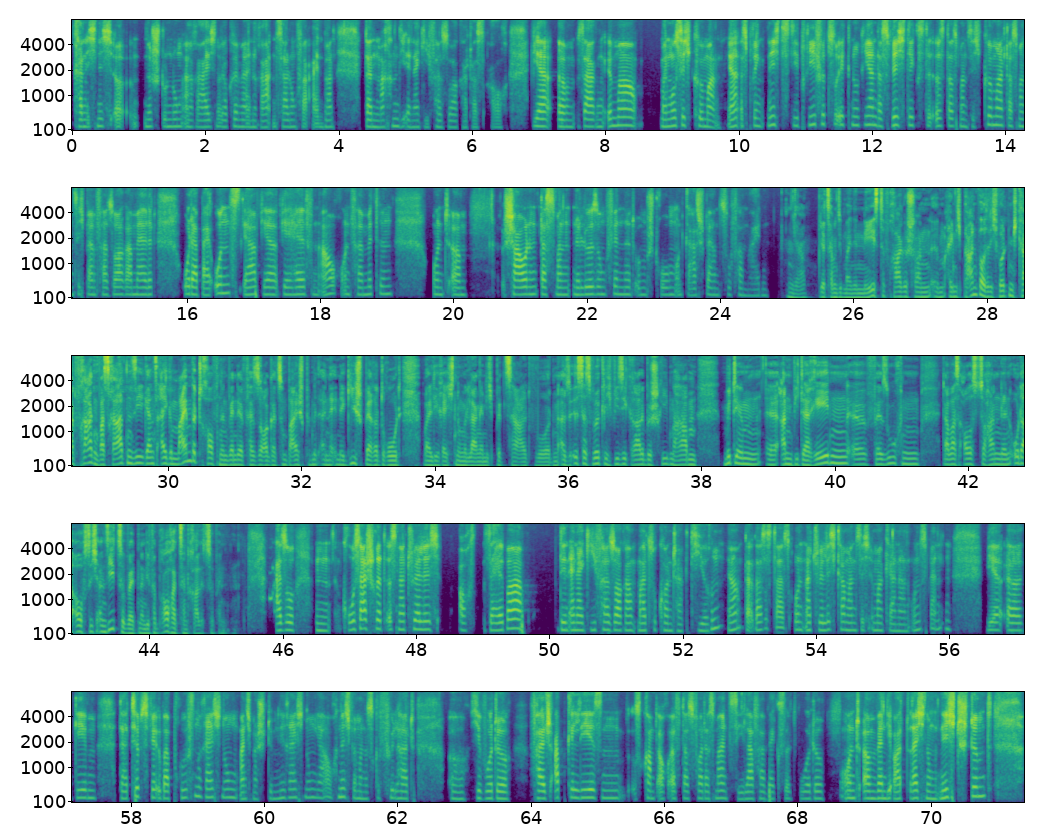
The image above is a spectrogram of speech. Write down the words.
kann ich nicht äh, eine Stundung erreichen oder können wir eine Ratenzahlung vereinbaren, dann machen die Energieversorger das auch. Wir ähm, sagen immer, man muss sich kümmern. Ja, es bringt nichts, die Briefe zu ignorieren. Das Wichtigste ist, dass man sich kümmert, dass man sich beim Versorger meldet oder bei uns. Ja, wir, wir helfen auch und vermitteln und ähm, schauen, dass man eine Lösung findet, um Strom- und Gassperren zu vermeiden. Ja, jetzt haben Sie meine nächste Frage schon ähm, eigentlich beantwortet. Ich wollte mich gerade fragen, was raten Sie ganz allgemein Betroffenen, wenn der Versorger zum Beispiel mit einer Energiesperre droht, weil die Rechnungen lange nicht bezahlt wurden? Also ist das wirklich, wie Sie gerade beschrieben haben, mit dem äh, Anbieter reden, äh, versuchen, da was auszuhandeln oder auch sich an Sie zu wenden, an die Verbraucherzentrale zu wenden? Also ein großer Schritt ist natürlich auch selber den Energieversorger mal zu kontaktieren. Ja, das ist das. Und natürlich kann man sich immer gerne an uns wenden. Wir äh, geben da Tipps, wir überprüfen Rechnungen. Manchmal stimmen die Rechnungen ja auch nicht, wenn man das Gefühl hat, äh, hier wurde falsch abgelesen. Es kommt auch öfters vor, dass mal ein Zähler verwechselt wurde. Und ähm, wenn die Rechnung nicht stimmt,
